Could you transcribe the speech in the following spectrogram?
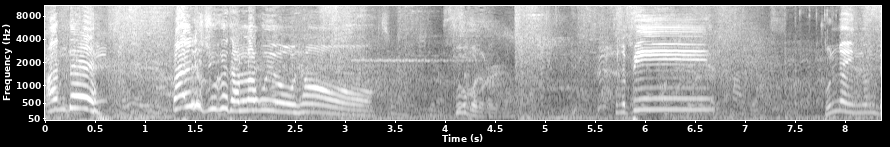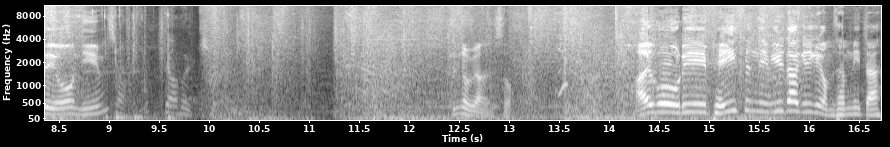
안 돼! 빨리 죽여달라고요, 형. 죽어버려라, 그냥. 근데 삥! 존냐 있는데요, 님? 존냐 왜 안 써? 아이고, 우리 베이스님 1닭 1개 감사합니다.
